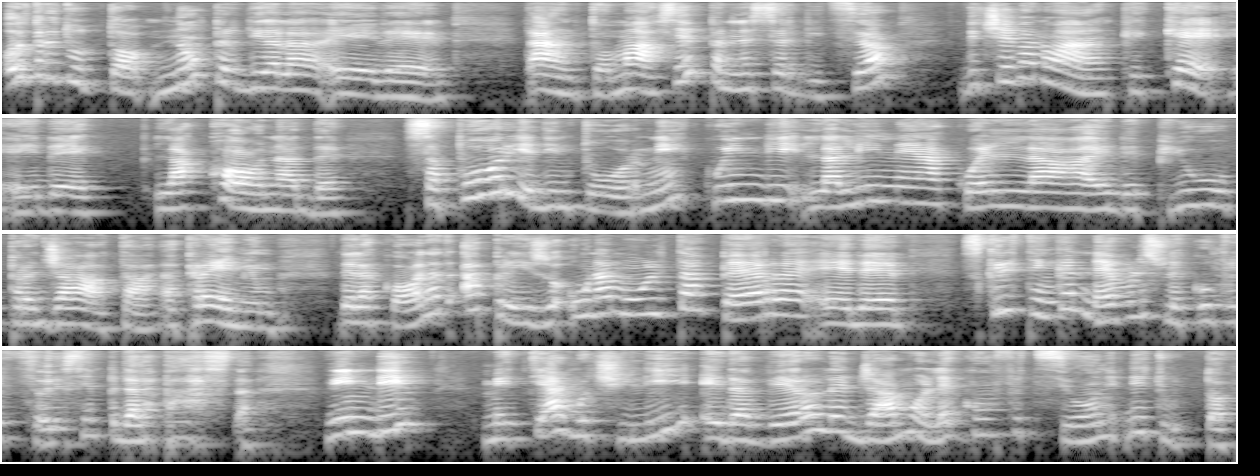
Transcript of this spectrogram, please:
Oltretutto, non per dirla eh, tanto, ma sempre nel servizio, dicevano anche che, ed è la Conad sapori e dintorni, quindi la linea quella ed è più pregiata, la premium della Conad, ha preso una multa per ed è scritte ingannevoli sulle confezioni, sempre della pasta. Quindi mettiamoci lì e davvero leggiamo le confezioni di tutto.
